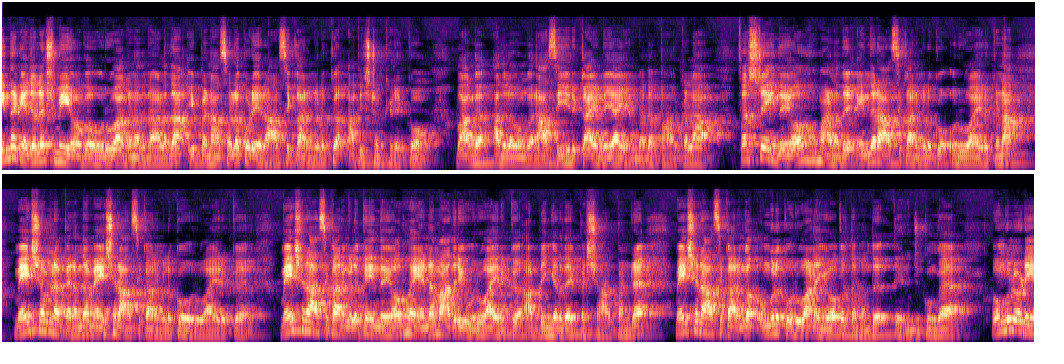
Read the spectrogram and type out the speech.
இந்த கஜலட்சுமி யோகம் உருவாகினதுனால தான் இப்போ நான் சொல்லக்கூடிய ராசிக்காரங்களுக்கு அதிர்ஷ்டம் கிடைக்கும். வாங்க அதில் உங்கள் ராசி இருக்கா இல்லையா என்பதை பார்க்கலாம். ஃபஸ்ட்டு இந்த யோகமானது எந்த ராசிக்காரங்களுக்கும் உருவாயிருக்குன்னா மேஷமில் பிறந்த மேஷ ராசிக்காரங்களுக்கும் உருவாயிருக்கு. மேஷ ராசிக்காரங்களுக்கு இந்த யோகம் என்ன மாதிரி உருவாயிருக்கு அப்படிங்கிறத இப்போ ஷேர் பண்ணுறேன் மேஷ ராசிக்காரங்க உங்களுக்கு உருவான யோகத்தை வந்து தெரிஞ்சுக்குங்க. உங்களுடைய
